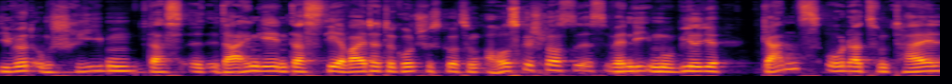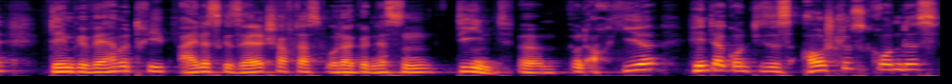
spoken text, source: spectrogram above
die wird umschrieben, dass äh, dahingehend, dass die erweiterte Grundstückskürzung ausgeschlossen ist, wenn die Immobilie ganz oder zum Teil dem Gewerbetrieb eines Gesellschafters oder Genossen dient. Ähm, und auch hier Hintergrund dieses Ausschlussgrundes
